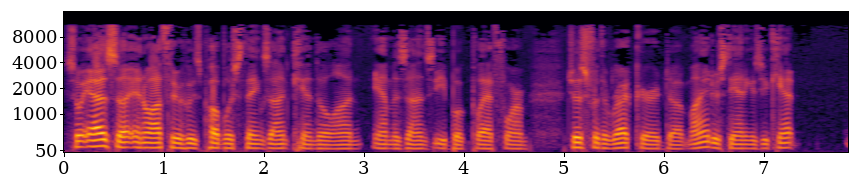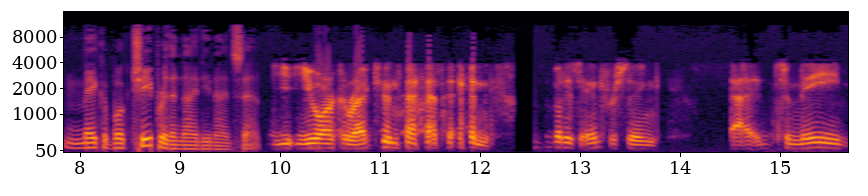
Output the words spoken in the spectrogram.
So, as uh, an author who's published things on Kindle, on Amazon's ebook platform, just for the record, uh, my understanding is you can't make a book cheaper than 99 cents. You are correct in that. and But it's interesting. Uh, to me,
